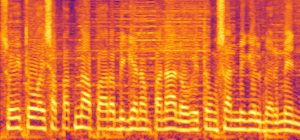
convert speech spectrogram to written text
So ito ay sapat na para bigyan ng panalo itong San Miguel Bermen.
